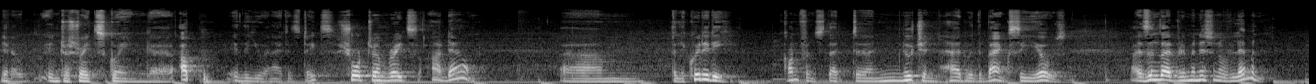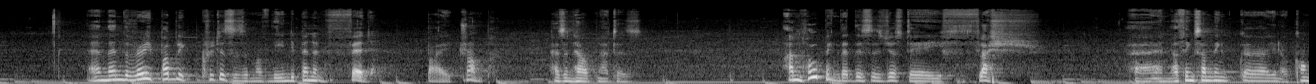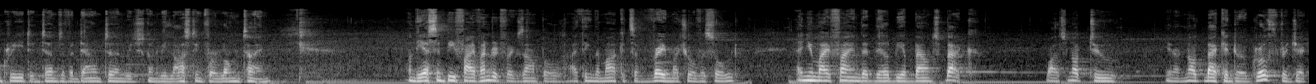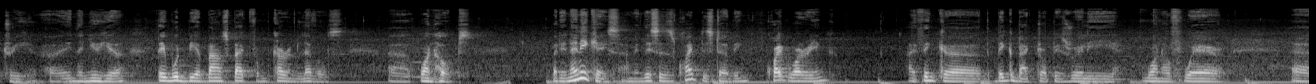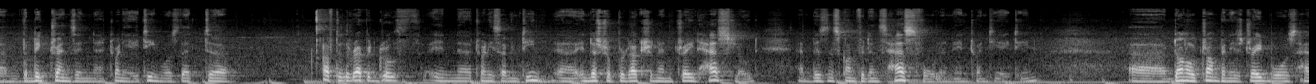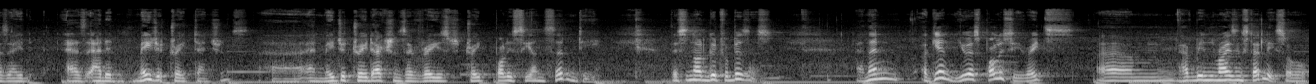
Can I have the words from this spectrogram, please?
you know interest rates going uh, up in the United States, short-term rates are down. Um, the liquidity conference that uh, had with the bank CEOs isn't that reminiscent of Lehman? And then the very public criticism of the independent Fed by Trump hasn't helped matters. I'm hoping that this is just a flash uh, and nothing something uh, you know concrete in terms of a downturn which is going to be lasting for a long time. On the S&P 500 for example, I think the markets are very much oversold and you might find that there'll be a bounce back whilst not to you know not back into a growth trajectory uh, in the new year, they would be a bounce back from current levels. Uh, one hopes. But in any case, I mean, this is quite disturbing, quite worrying. I think uh, the bigger backdrop is really one of where um, the big trends in 2018 was that uh, after the rapid growth in uh, 2017, uh, industrial production and trade has slowed, and business confidence has fallen in 2018. Uh, Donald Trump and his trade wars has, aid, has added major trade tensions, uh, and major trade actions have raised trade policy uncertainty. This is not good for business. And then again, US policy rates um, have been rising steadily. So,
